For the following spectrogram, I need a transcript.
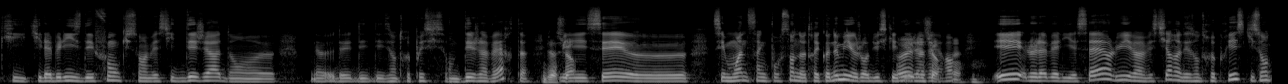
qui, qui, labellise des fonds qui sont investis déjà dans euh, des, des, entreprises qui sont déjà vertes. Bien mais c'est moins de 5% de notre économie aujourd'hui, ce qui est déjà vert. Hein. Et le label ISR, lui, il va investir dans des entreprises qui, sont,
